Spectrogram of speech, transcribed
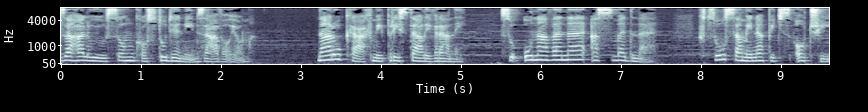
Zahaľujú slnko studeným závojom. Na rukách mi pristáli vrany. Sú unavené a smedné. Chcú sa mi napiť z očí.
